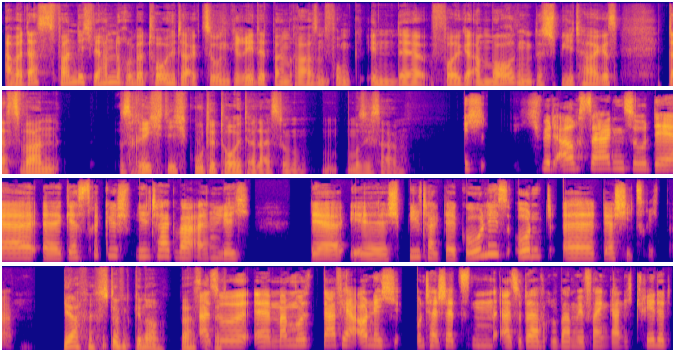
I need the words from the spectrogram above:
Aber das fand ich, wir haben noch über Torhüteraktionen geredet beim Rasenfunk in der Folge am Morgen des Spieltages. Das waren ist richtig gute Torhüterleistung, muss ich sagen. Ich, ich würde auch sagen, so der äh, gestrige Spieltag war eigentlich der äh, Spieltag der Goalies und äh, der Schiedsrichter. Ja, stimmt, genau. also äh, man muss, darf ja auch nicht unterschätzen, also darüber haben wir vorhin gar nicht geredet.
